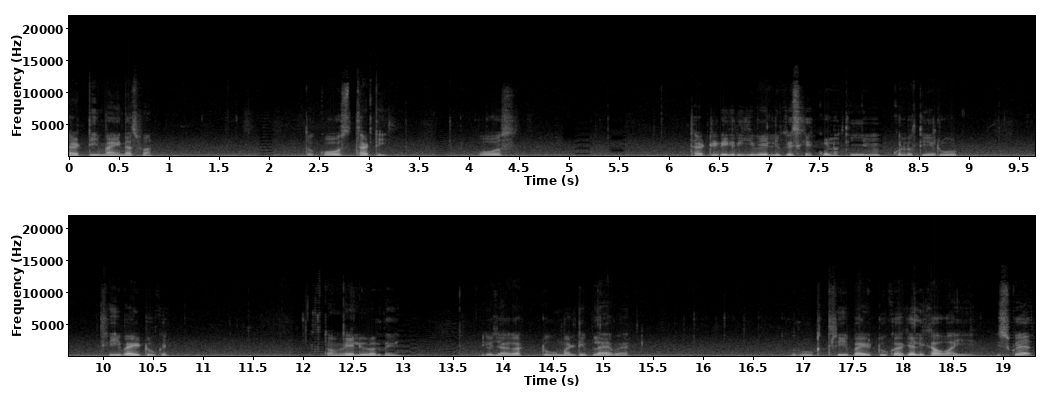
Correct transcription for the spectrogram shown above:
thirty minus one तो cos thirty cos thirty degree की वैल्यू किसकी इक्वल होती है? इक्वल होती है रूट थ्री बाई टू के। तो हम वैल्यू रख देंगे ये हो जाएगा two multiply by root three by two का क्या लिखा हुआ ये? स्क्वायर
